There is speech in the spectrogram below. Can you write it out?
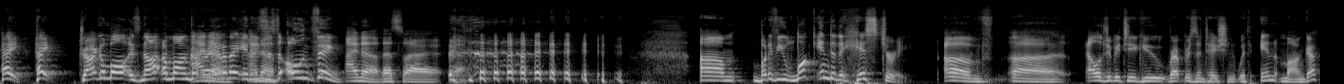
Hey, hey, Dragon Ball is not a manga I or know, anime, It I is know. its own thing. I know, that's why. yeah. But if you look into the history of uh, LGBTQ representation within manga,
